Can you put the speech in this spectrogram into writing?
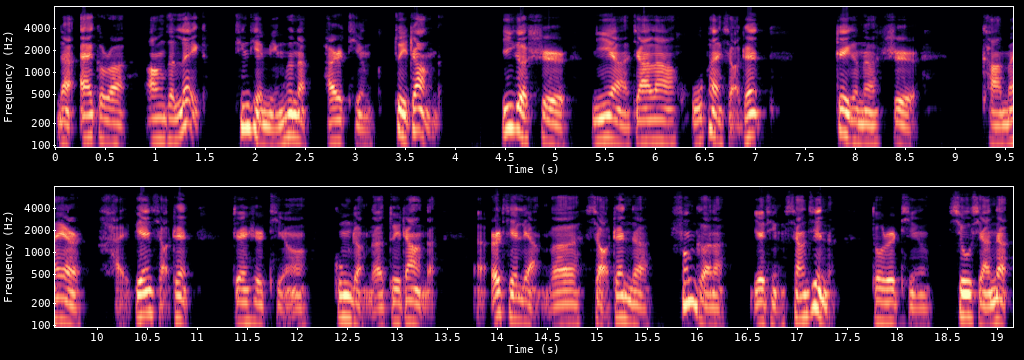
Niagara on the Lake，听起名字呢还是挺对仗的。一个是尼亚加拉湖畔小镇，这个呢是卡梅尔海边小镇，真是挺工整的对仗的。呃，而且两个小镇的风格呢。也挺相近的，都是挺休闲的。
